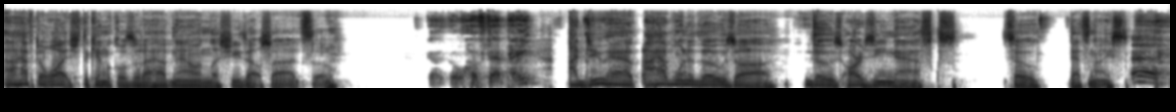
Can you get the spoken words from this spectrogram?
I have to watch the chemicals that I have now unless she's outside. So Gotta go huff that paint. I do have I have one of those uh those RZ masks. So that's nice. Eh,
